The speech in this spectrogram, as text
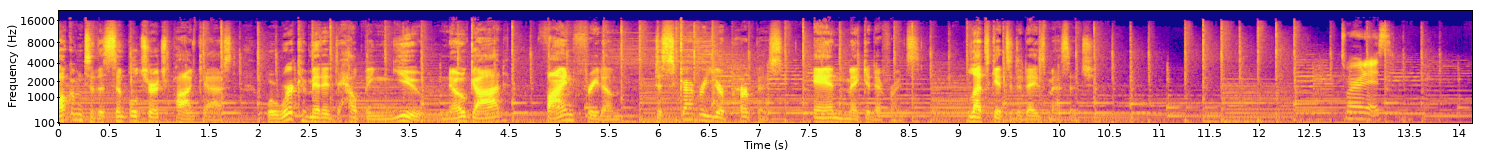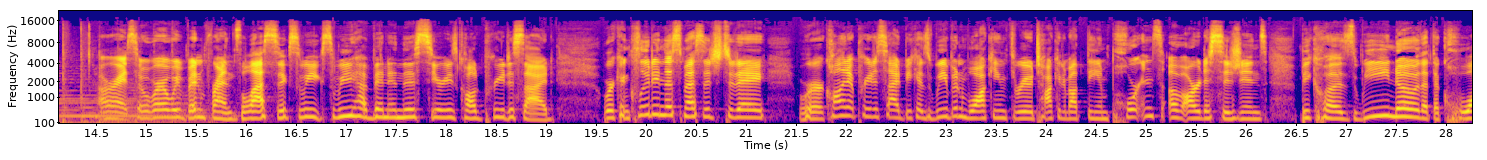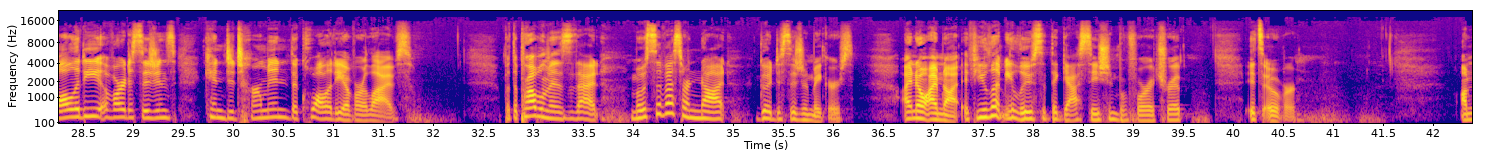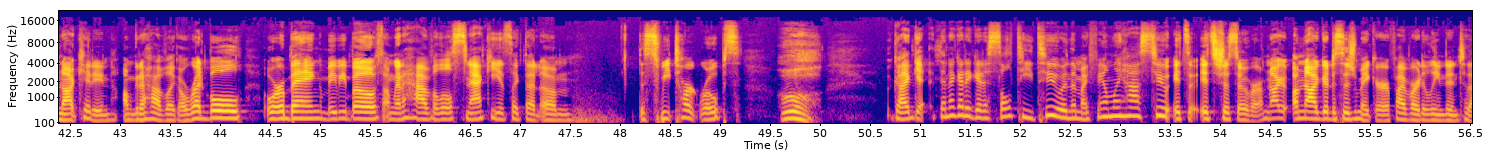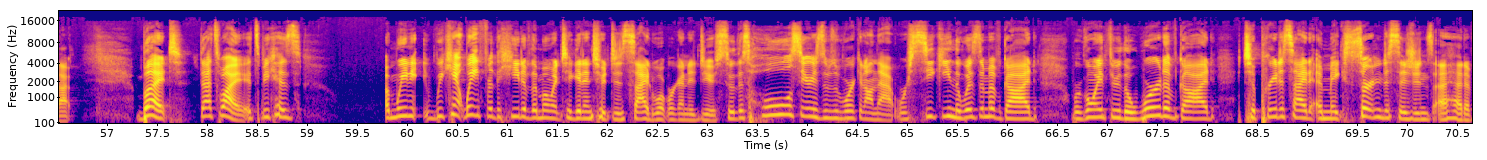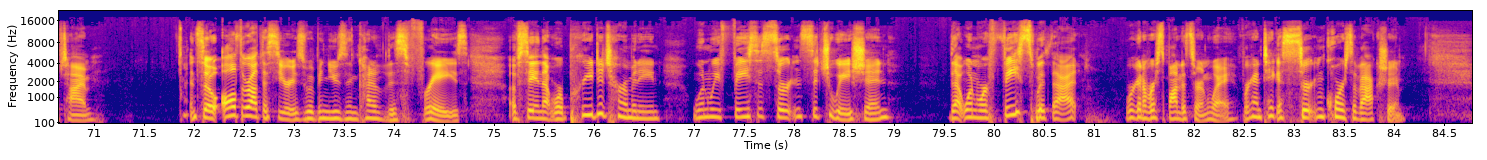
Welcome to the Simple Church Podcast, where we're committed to helping you know God, find freedom, discover your purpose, and make a difference. Let's get to today's message. That's where it is. All right, so where we've been friends the last six weeks, we have been in this series called Pre Decide. We're concluding this message today. We're calling it Pre Decide because we've been walking through talking about the importance of our decisions because we know that the quality of our decisions can determine the quality of our lives. But the problem is that most of us are not good decision makers. I know I'm not. If you let me loose at the gas station before a trip, it's over. I'm not kidding. I'm gonna have like a Red Bull or a Bang, maybe both. I'm gonna have a little snacky. It's like that, um, the sweet tart ropes. Oh, gotta get. Then I gotta get a salty too, and then my family has to. It's it's just over. I'm not I'm not a good decision maker if I've already leaned into that. But that's why. It's because um, we, we can't wait for the heat of the moment to get into it to decide what we're going to do. So, this whole series been working on that. We're seeking the wisdom of God. We're going through the Word of God to pre decide and make certain decisions ahead of time. And so, all throughout the series, we've been using kind of this phrase of saying that we're predetermining when we face a certain situation, that when we're faced with that, we're going to respond a certain way. We're going to take a certain course of action.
